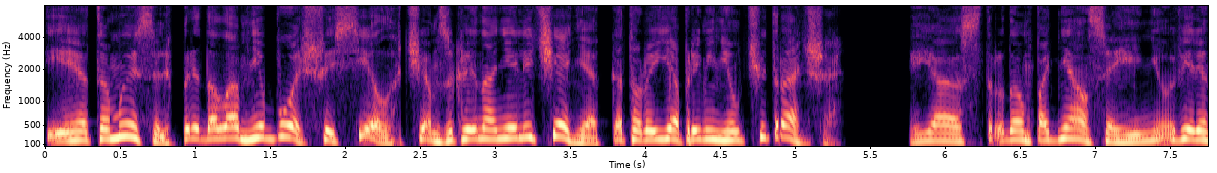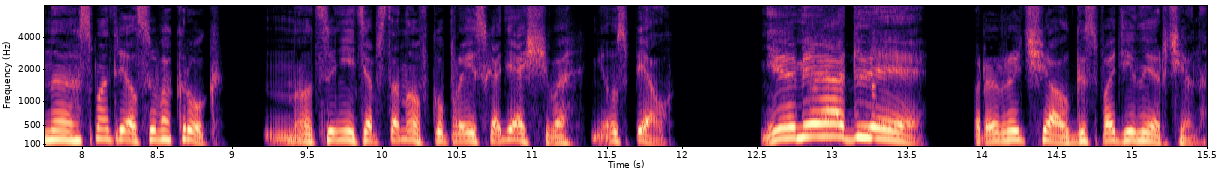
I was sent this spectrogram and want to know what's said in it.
И эта мысль придала мне больше сил, чем заклинание лечения, которое я применил чуть раньше. Я с трудом поднялся и неуверенно осмотрелся вокруг, но оценить обстановку происходящего не успел. «Немедли!» — прорычал господин Ирчин.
